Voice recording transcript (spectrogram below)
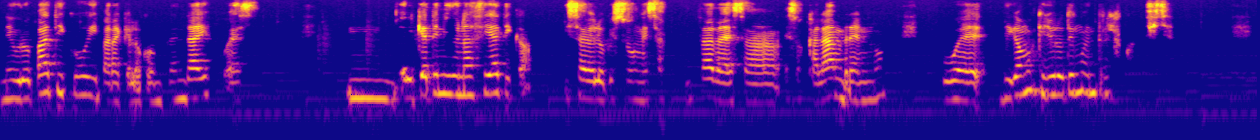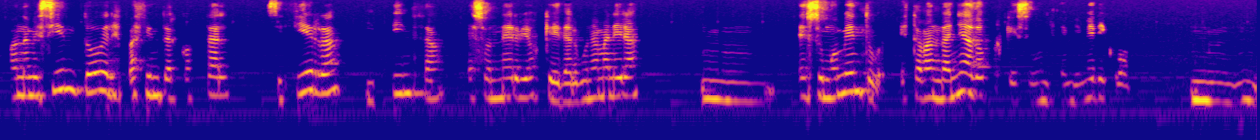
neuropático y para que lo comprendáis, pues mm, el que ha tenido una ciática y sabe lo que son esas punzadas, esos calambres, ¿no? Pues digamos que yo lo tengo entre las costillas. Cuando me siento, el espacio intercostal se cierra y pinza esos nervios que de alguna manera mm, en su momento estaban dañados, porque según dice mi médico, mm,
